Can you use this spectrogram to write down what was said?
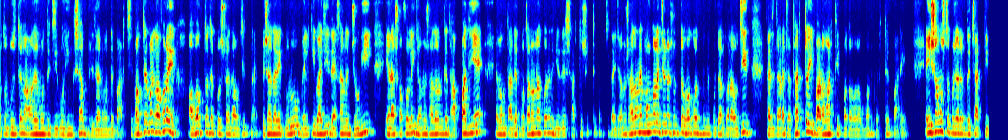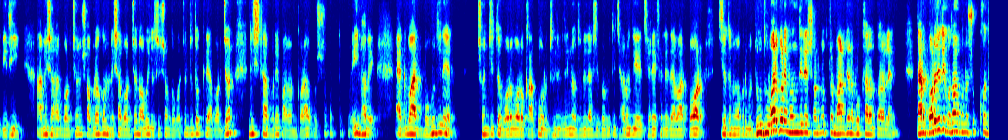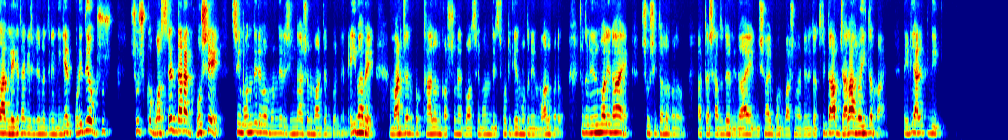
তত বুঝতে হবে আমাদের মধ্যে জীব হিংসা হৃদয়ের মধ্যে বাড়ছে। ভক্তের মানে কখনোই অভক্তদের প্রশ্রয় দেওয়া উচিত নয়। পেশাদারি গুরু ভেলকিবাজি দেখানো যোগী, এরা সকলেই জনসাধারণকে ধাপ্পা দিয়ে এবং তাদের প্রতারণা করে নিজেদের স্বার্থ সিদ্ধি করছে। তাই জনসাধারণের মঙ্গলের জন্য শুদ্ধ ভগবত ভক্তি প্রচার করা উচিত, যাতে তারা যথার্থই পারমার্থিক পথ অবলম্বন করতে পারে। এই সমস্ত প্রচারকদের চারটি বিধি, আমিষ আহার বর্জন, সব রকম নেশা বর্জন, অবৈধ শ্রীসঙ্গ বর্জন দ্রুতক্রিয়া বর্জন নিষ্ঠা ভরে পালন করা অবশ্য কর্তব্য। এইভাবে একবার বহুদিনের সঞ্চিত বড় বড় কাপড় ধুলি দীর্ণ ধুলিরাশি প্রভৃতি ঝাড়ু দিয়ে ঝেড়ে ফেলে দেওয়ার পর চৈতন্য মহাপ্রভু দু দুবার করে মন্দিরের সর্বত্র মার্জনা প্রক্ষালন করালেন। তারপরে যদি কোথাও কোনো সূক্ষ্ম দাগ লেগে থাকে, সেজন্য তিনি নিজের পরিধেয় শুষ্ক বস্ত্রের দ্বারা ঘষে শ্রী মন্দির এবং মন্দিরের সিংহাসন মার্জন করলেন। এইভাবে মার্জন প্রক্ষালন ঘর্ষণের পর শ্রী মন্দির স্ফটিকের মতো নির্মল হলো। শুধু নির্মলই নয় সুশীতল হলো। অর্থাৎ সাধুদের হৃদয়ে বিষয় ভোগ বাসনা জনিত ত্রিতাপ জ্বালা রহিত হয়। এটি আরেকটি দিক।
